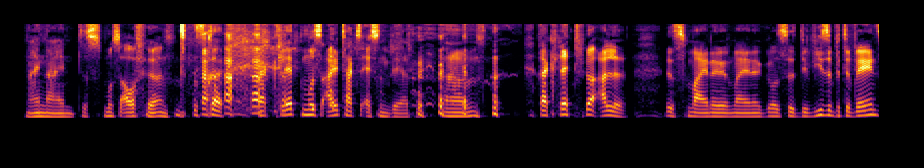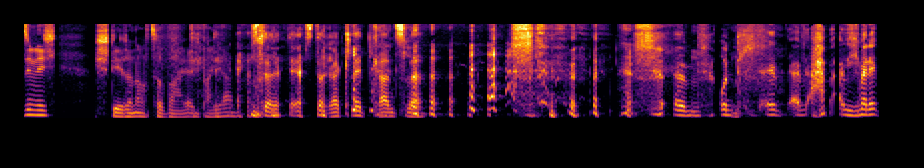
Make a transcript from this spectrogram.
Nein, nein, das muss aufhören. Das Ra Raclette muss Alltagsessen werden. ähm, Raclette für alle ist meine, meine große Devise. Bitte wählen Sie mich. Ich stehe dann auch zur Wahl in ein paar Jahren. Erster, erster Raclette-Kanzler. ähm, und äh, hab, ich meine,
